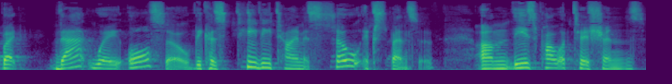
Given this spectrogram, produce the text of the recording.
But that way also, because TV time is so expensive, um, these politicians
